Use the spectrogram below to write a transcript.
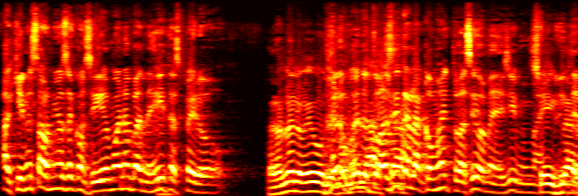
Aquí en Estados Unidos se consiguen buenas bandejitas, pero Pero no es lo mismo que Pero bueno, tú allá. así te la comes, tú has ido a Medellín, me imagino. Sí, y claro, te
